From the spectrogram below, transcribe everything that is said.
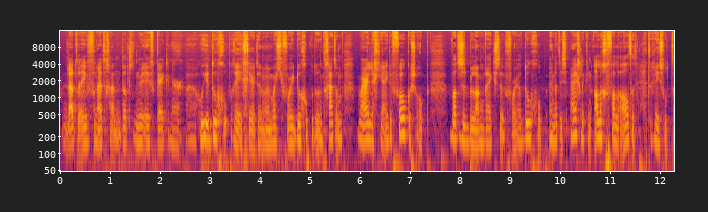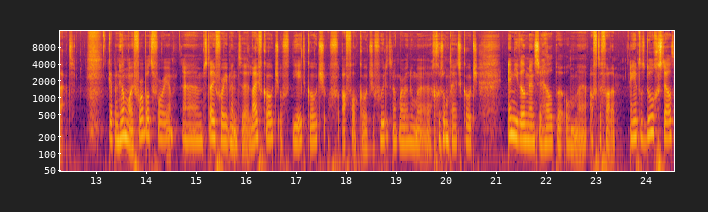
laten we even vanuit gaan dat we nu even kijken naar hoe je doelgroep reageert en wat je voor je doelgroep wil doen. Het gaat om waar leg jij de focus op? Wat is het belangrijkste voor jouw doelgroep? En dat is eigenlijk in alle gevallen altijd het resultaat. Ik heb een heel mooi voorbeeld voor je. Um, stel je voor je bent uh, life coach of dieetcoach of afvalcoach of hoe je dat dan ook maar wil noemen, gezondheidscoach. En je wil mensen helpen om af te vallen. En je hebt als doel gesteld,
